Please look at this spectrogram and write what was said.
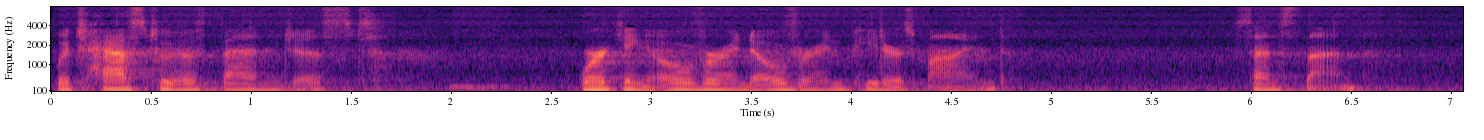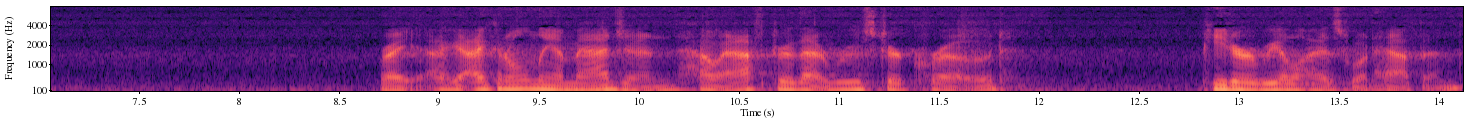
which has to have been just working over and over in Peter's mind since then right? I, I can only imagine how after that rooster crowed, Peter realized what happened.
